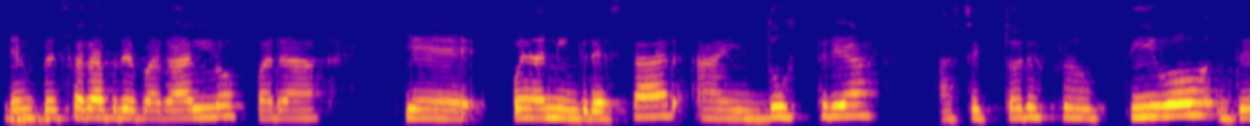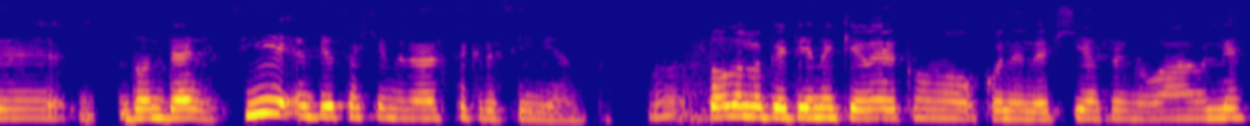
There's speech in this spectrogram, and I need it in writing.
empezar a prepararlos para que puedan ingresar a industrias, a sectores productivos de, donde sí empieza a generar este crecimiento. Todo lo que tiene que ver con, con energías renovables,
